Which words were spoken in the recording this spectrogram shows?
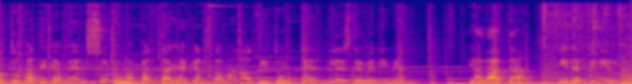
Automàticament s'obre una pantalla que ens demana el títol de l'esdeveniment, la data i definir-lo.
